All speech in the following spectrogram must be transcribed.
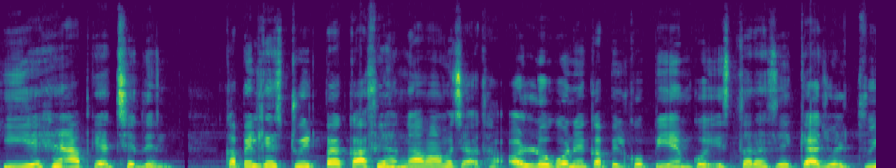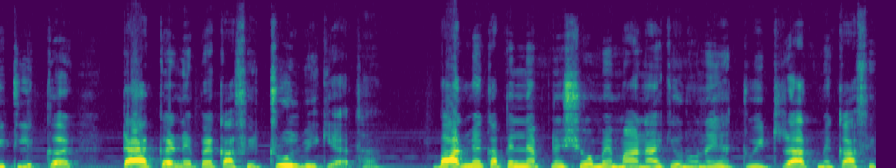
कि ये हैं आपके अच्छे दिन। कपिल के इस ट्वीट पर काफ़ी हंगामा मचा था और लोगों ने कपिल को पीएम को इस तरह से कैजुअल ट्वीट लिखकर टैग करने पर काफ़ी ट्रोल भी किया था। बाद में कपिल ने अपने शो में माना कि उन्होंने यह ट्वीट रात में काफ़ी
